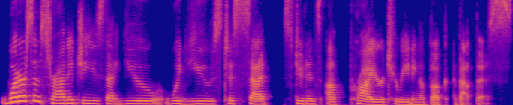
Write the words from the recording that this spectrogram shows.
What are some strategies that you would use to set students up prior to reading a book about this,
